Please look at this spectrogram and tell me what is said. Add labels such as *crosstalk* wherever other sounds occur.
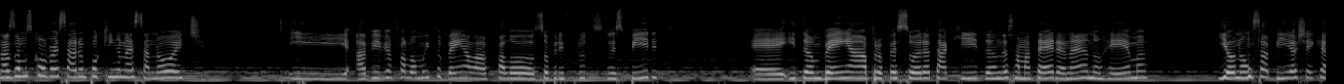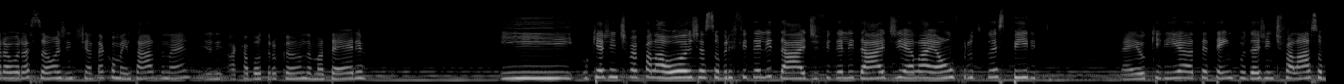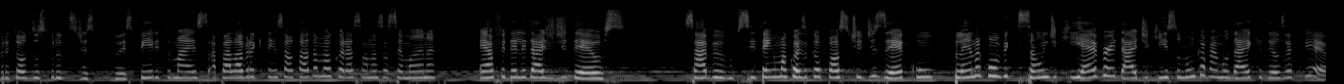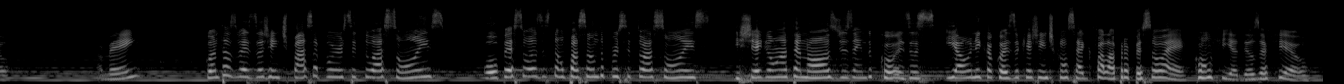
Nós vamos conversar um pouquinho nessa noite. E a Vivian falou muito bem, ela falou sobre frutos do Espírito. É, e também a professora está aqui dando essa matéria né, no Rema. E eu não sabia, achei que era oração, a gente tinha até comentado, né? Acabou trocando a matéria. E o que a gente vai falar hoje é sobre fidelidade. Fidelidade, ela é um fruto do Espírito. Né? Eu queria ter tempo da gente falar sobre todos os frutos do Espírito, mas a palavra que tem saltado ao meu coração nessa semana é a fidelidade de Deus. Sabe, se tem uma coisa que eu posso te dizer com plena convicção de que é verdade, que isso nunca vai mudar, é que Deus é fiel. Amém? Quantas vezes a gente passa por situações, ou pessoas estão passando por situações e chegam até nós dizendo coisas, e a única coisa que a gente consegue falar para a pessoa é: confia, Deus é fiel.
